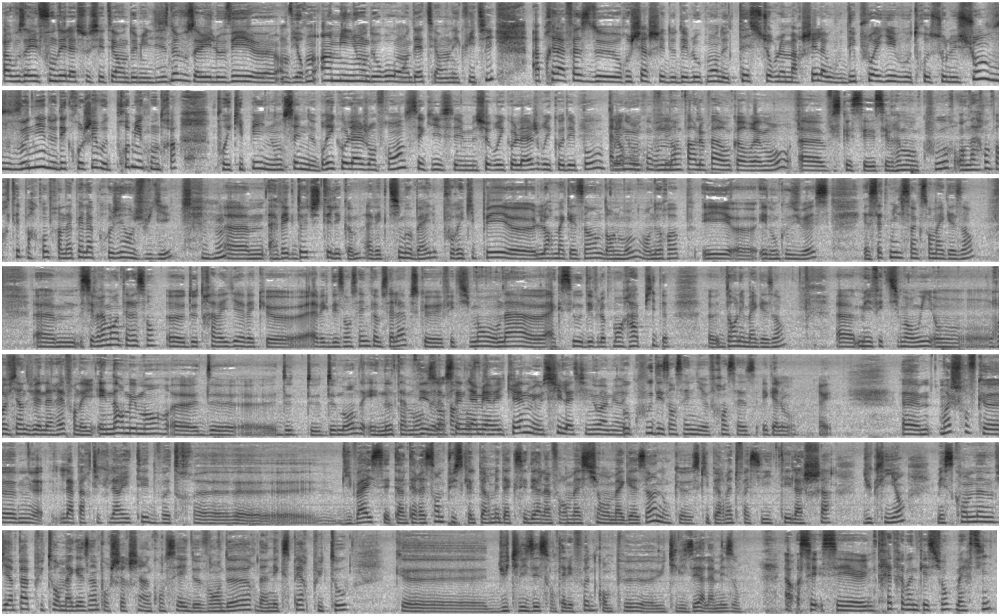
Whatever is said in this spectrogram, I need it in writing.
Alors vous avez fondé la société en 2019, vous avez levé euh, environ 1 million d'euros en dette et en equity. Après la phase de recherche et de développement, de tests sur le marché, là où vous déployez votre solution, vous venez de décrocher votre premier contrat pour équiper une enseigne de bricolage en France. C'est qui? C'est Monsieur Bricolage, Brico Dépôt? Alors on n'en parle pas encore vraiment, euh, puisque c'est vraiment en cours. On a remporté par contre un appel à projet en juillet mhm. euh, avec Deutsche Telekom, avec T-Mobile, pour équiper leurs magasins dans le monde, en Europe et, et donc aux US. Il y a 7500 magasins. Euh, c'est vraiment intéressant euh, de travailler avec, euh, avec des enseignes comme celle-là, parce qu'effectivement, on a accès au développement rapide dans les magasins. mais effectivement, oui, on, revient du NRF, on a eu énormément de, de, demandes, et notamment des enseignes américaines, mais aussi latino-américaines. Beaucoup des enseignes françaises également. Oui. Euh, moi, je trouve que euh, la particularité de votre euh, device est intéressante puisqu'elle permet d'accéder à l'information en magasin, donc ce qui permet de faciliter l'achat du client. Mais est-ce qu'on ne vient pas plutôt en magasin pour chercher un conseil de vendeur, d'un expert, plutôt que d'utiliser son téléphone qu'on peut utiliser à la maison Alors c'est une très très bonne question, merci.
